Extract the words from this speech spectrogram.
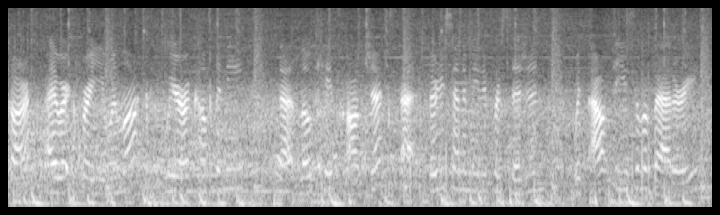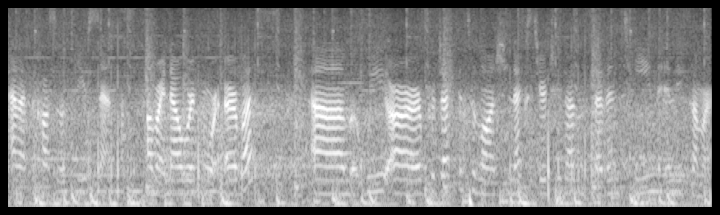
Carr. I work for Uwinloc. We are a company that locates objects at 30 centimeter precision without the use of a battery and at the cost of a few cents. Um, right now working with Airbus. Um, we are projected to launch next year, 2017, in the summer.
